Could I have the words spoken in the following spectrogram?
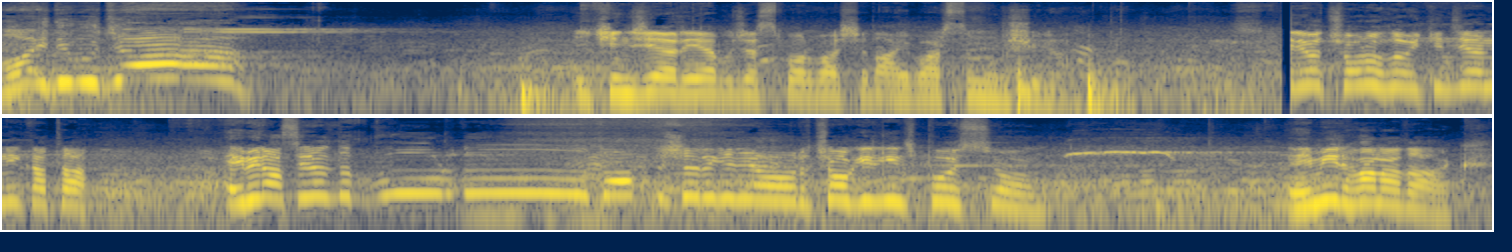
Haydi Buca! İkinci yarıya Buca Spor başladı Aybars'ın vuruşuyla. Geliyor Çoruhlu ikinci yarının ilk hata. Emir asıldı vurdu. Top dışarı gidiyor. Çok ilginç pozisyon. Emir Hanadak.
